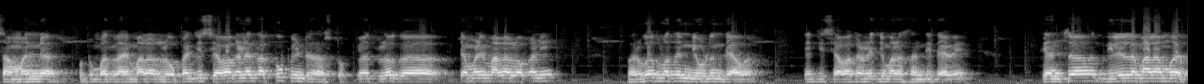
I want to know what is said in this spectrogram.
सामान्य कुटुंबातला आहे. मला लोकांची सेवा करण्याचा खूप इंटरेस्ट असतो. किंवा लोक त्यामुळे मला लोकांनी भरघोस मतं निवडून द्यावं. त्यांची सेवा करण्याची मला संधी द्यावी. त्यांचं दिलेलं मला मत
